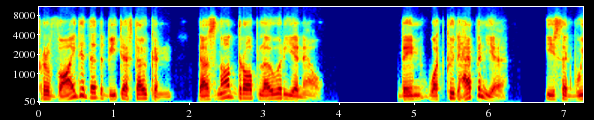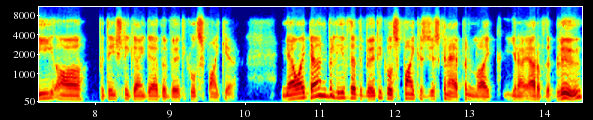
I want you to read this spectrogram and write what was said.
provided that the BTAF token does not drop lower here now, then what could happen here is that we are potentially going to have a vertical spike here. Now, I don't believe that the vertical spike is just going to happen like, you know, out of the blue.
